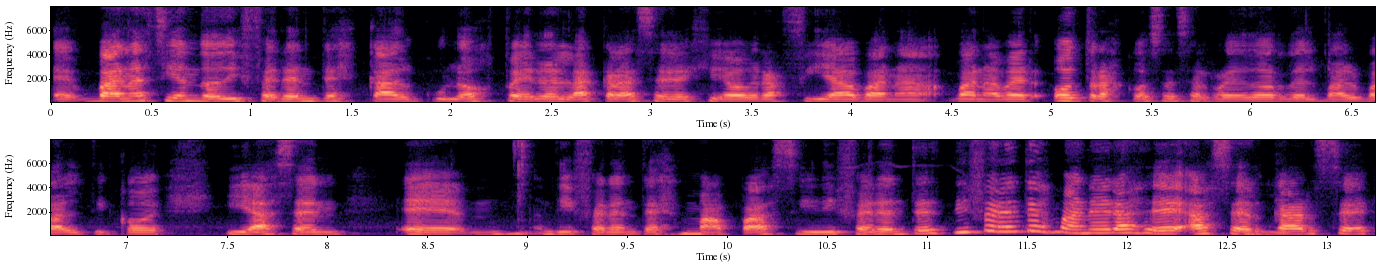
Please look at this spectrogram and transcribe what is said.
eh, van haciendo diferentes cálculos, pero en la clase de geografía van a, van a ver otras cosas alrededor del mar Báltico y hacen diferentes mapas y diferentes, diferentes maneras de acercarse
